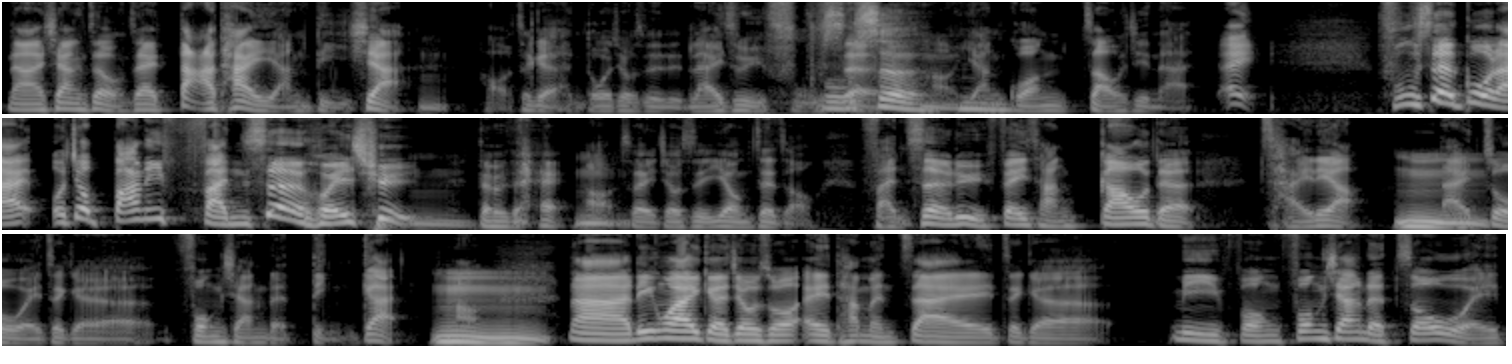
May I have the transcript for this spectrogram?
那像这种在大太阳底下，嗯，好，这个很多就是来自于辐射，好，阳光照进来，哎。辐射过来，我就把你反射回去，对不对？好，所以就是用这种反射率非常高的材料，嗯，来作为这个蜂箱的顶盖。嗯，那另外一个就是说，哎，他们在这个蜜蜂蜂箱的周围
